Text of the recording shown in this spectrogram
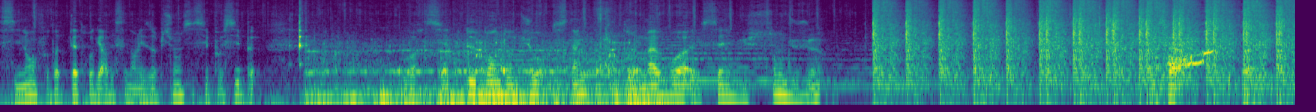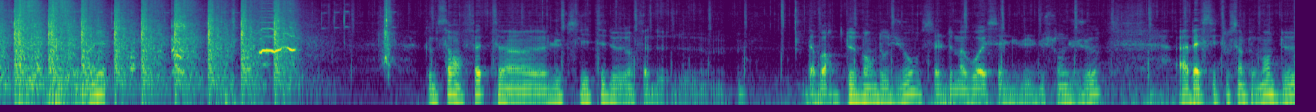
Sinon, il faudrait peut-être regarder ça dans les options si c'est possible. Voir s'il y a deux bandes audio distinctes entre ma voix et celle du son du jeu. Comme ça, Comme ça en fait, euh, l'utilité de, en fait, d'avoir deux bandes audio, celle de ma voix et celle du, son du jeu, ah ben, c'est tout simplement de,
